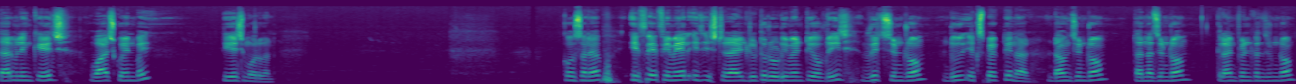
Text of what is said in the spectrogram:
term linkage was coined by T H Morgan Question F. If a female is sterile due to rudimentary ovaries, which syndrome do you expect in her? Down syndrome, Turner syndrome, syndrome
